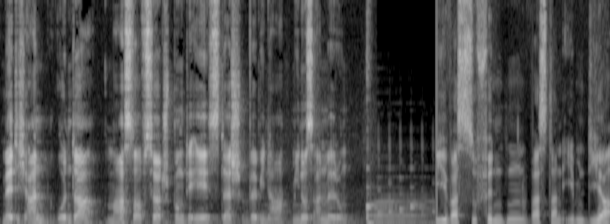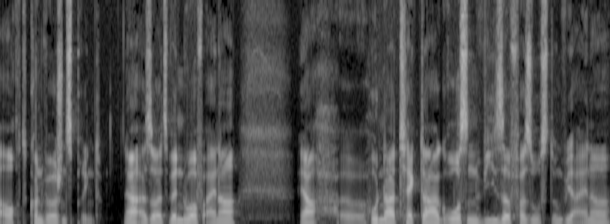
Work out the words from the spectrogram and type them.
Melde dich an unter masterofsearch.de slash Webinar-Anmeldung was zu finden, was dann eben dir auch Conversions bringt. Ja, also als wenn du auf einer ja, 100 äh, Hektar großen Wiese versuchst, irgendwie eine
